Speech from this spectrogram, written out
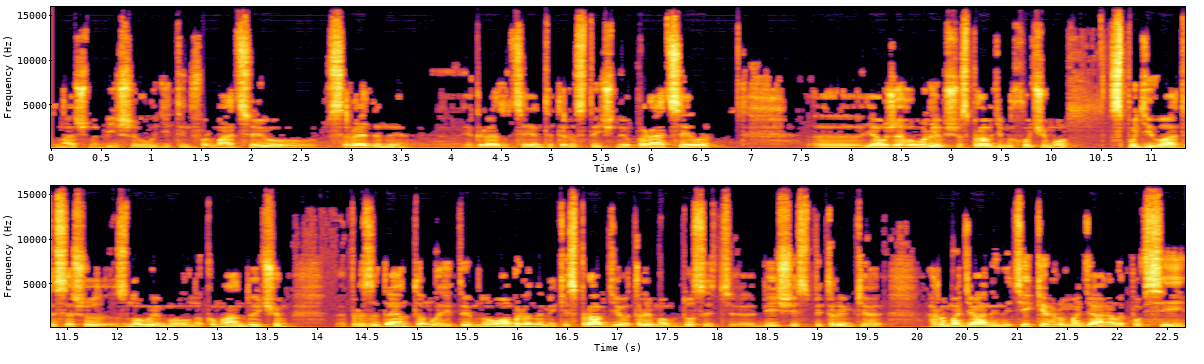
значно більше володіти інформацією всередини якраз цієї антитерористичної операції. Е, Я вже говорив, що справді ми хочемо сподіватися, що з новим головнокомандуючим, президентом, легітимно обраним, який справді отримав досить е, більшість підтримки громадян і не тільки громадян, але по всій,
